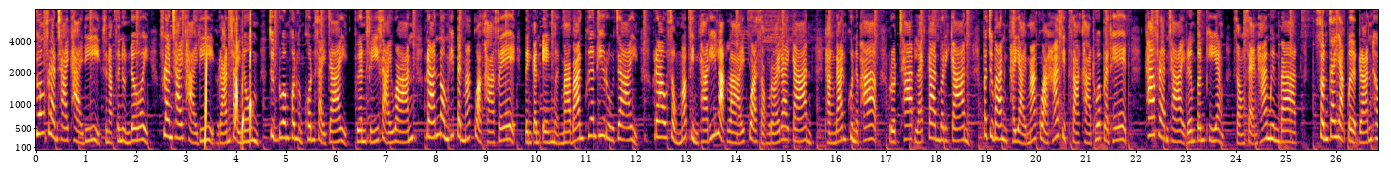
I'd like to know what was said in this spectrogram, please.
ช่วงแฟรนไชส์ขายดี สนับสนุนโดย แฟรนไชส์ขายดี ร้านใส่นม จุดรวมพลของคนใส่ใจ เพื่อนซีสายหวาน ร้านนมที่เป็นมากกว่าคาเฟ่เป็นกันเองเหมือนมาบ้านเพื่อนที่รู้ใจ เราส่งมอบสินค้าที่หลากหลายกว่า 200 รายการ ทางด้านคุณภาพ รสชาติและการบริการ ปัจจุบันขยายมากกว่า 50 สาขาทั่วประเทศ ค่าแฟรนไชส์เริ่มต้นเพียง 250,000 บาท สนใจอยากเปิดร้านโทร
